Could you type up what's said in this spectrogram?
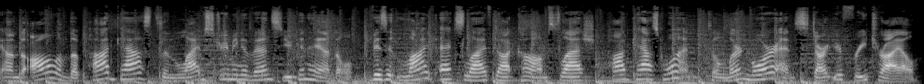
and all of the podcasts and live streaming events you can handle. Visit livexlive.com slash podcast one to learn more and start your free trial.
